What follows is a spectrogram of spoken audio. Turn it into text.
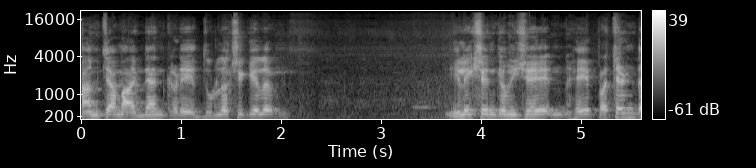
आमच्या मागण्यांकडे दुर्लक्ष केलं. इलेक्शन कमिशन हे प्रचंड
